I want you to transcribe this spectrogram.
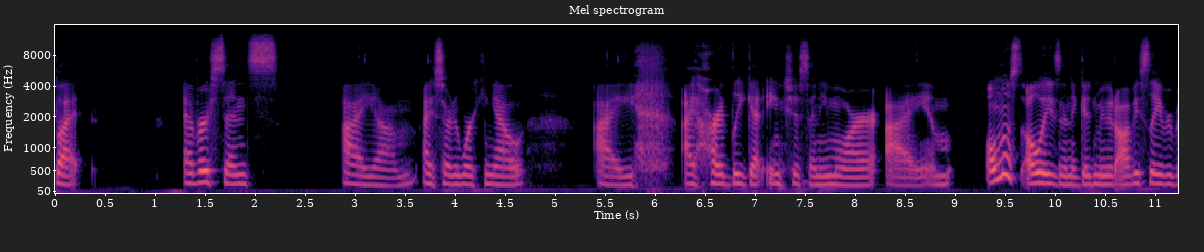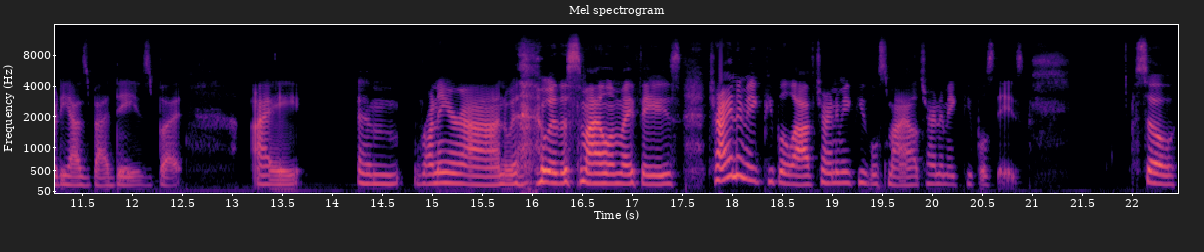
But ever since I um I started working out, I I hardly get anxious anymore. I am almost always in a good mood. Obviously everybody has bad days, but I am running around with with a smile on my face, trying to make people laugh, trying to make people smile, trying to make people's days. So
